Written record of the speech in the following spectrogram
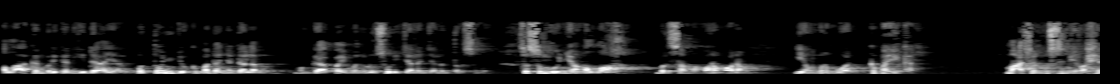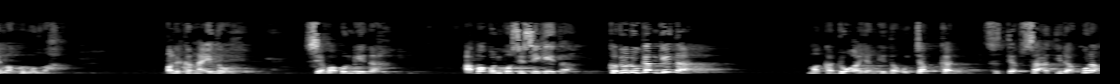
Allah akan berikan hidayah petunjuk kepadanya dalam menggapai menelusuri jalan-jalan tersebut sesungguhnya Allah bersama orang-orang yang berbuat kebaikan Ma'asyal muslimin rahimakumullah oleh karena itu siapa pun kita apa pun posisi kita kedudukan kita. Maka doa yang kita ucapkan setiap saat tidak kurang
